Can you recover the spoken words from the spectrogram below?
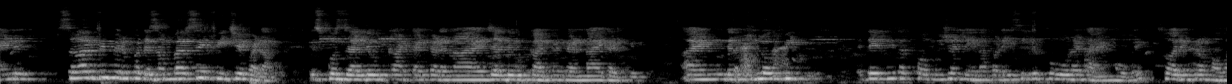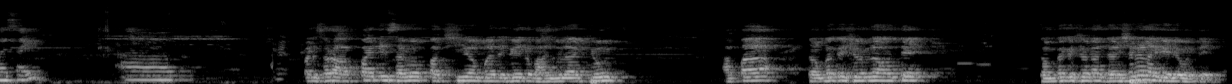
एंड सर भी मेरे को दिसंबर से पीछे पड़ा। इसको जल्दी उद्घाटन करना है, जल्दी उद्घाटन करना है करके। एंड हम लोग भी दिल्ली तक परमिशन लेना पड़े, इसीलिए थोड़ा टाइम हो गए। सॉरी फ्रॉम अवर साइड पण सर्व आप्पांनी सर्व पक्षीय मतभेद बाजूला ठेवून आप्पा त्र्यंबकेश्वरला होते. त्र्यंबकेश्वरला दर्शनाला गेले होते.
